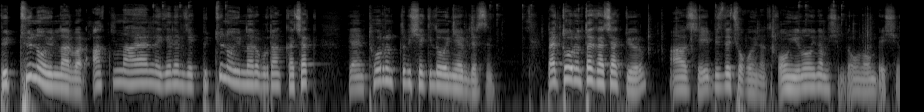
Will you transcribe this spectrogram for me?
Bütün oyunlar var. Aklına hayaline gelebilecek bütün oyunları buradan kaçak yani torrentlı bir şekilde oynayabilirsin. Ben torrent'a kaçak diyorum. Az şeyi biz de çok oynadık. 10 yıl oynamışım da 10-15 yıl.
